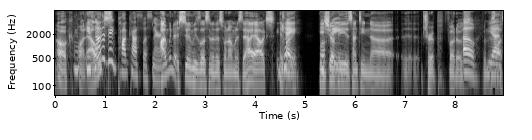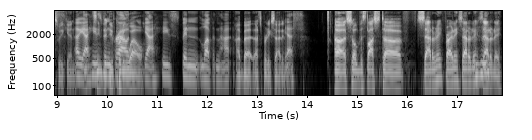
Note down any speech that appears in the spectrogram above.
Oh, come on, he's Alex. not a big podcast listener. I'm going to assume he's listening to this one. I'm going to say, "Hi, Alex. Hey, Okay, buddy." He we'll showed see. me his hunting uh, uh, trip photos oh, from this yes. last weekend. Oh yeah, He he's seemed been to do proud. pretty well. Yeah, he's been loving that. I bet that's pretty exciting. Yes. Uh, so this last uh, Saturday, Friday, Saturday, Mhm. Saturday,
